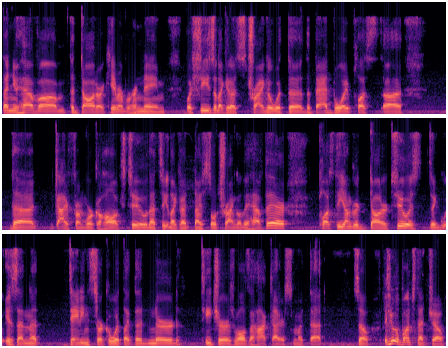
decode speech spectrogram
Then you have um, the daughter. I can't remember her name, but she's like in a triangle with the the bad boy plus uh, the guy from Workaholics too. That's a, like a nice little triangle they have there. Plus the younger daughter too is is in that dating circle with like the nerd teacher as well as the hot guy or something like that. So they do a bunch of that Joe.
